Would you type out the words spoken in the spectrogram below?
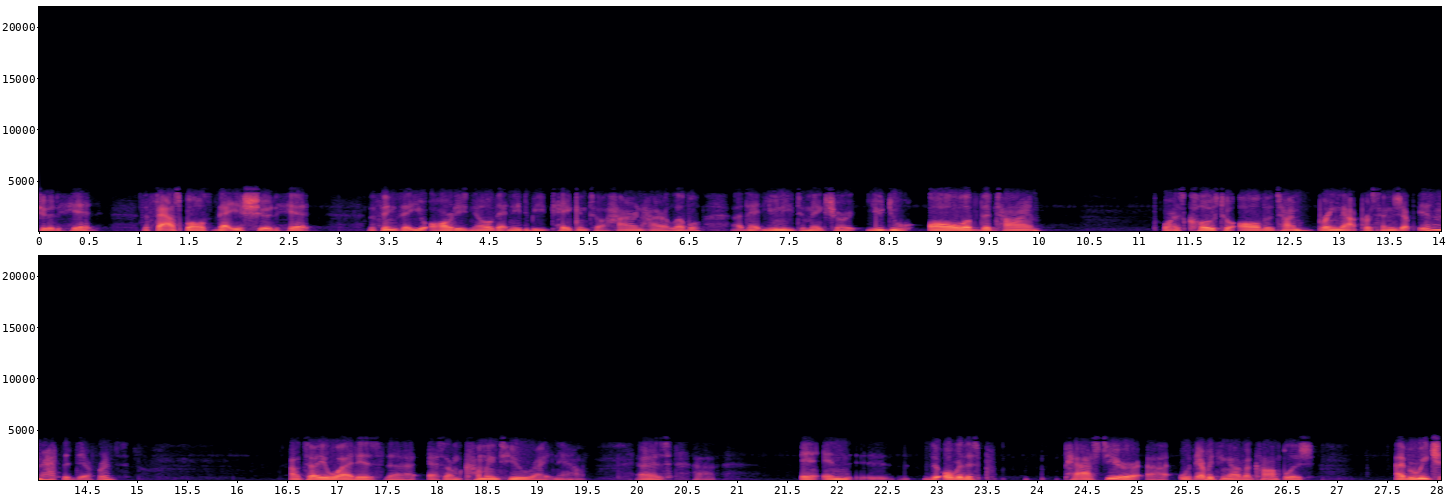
should hit, the fastballs that you should hit, the things that you already know that need to be taken to a higher and higher level uh, that you need to make sure you do all of the time or as close to all the time, bring that percentage up. Isn't that the difference? I'll tell you what is the as I'm coming to you right now, as uh, in, the, over this past year, uh, with everything I've accomplished, I've reached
